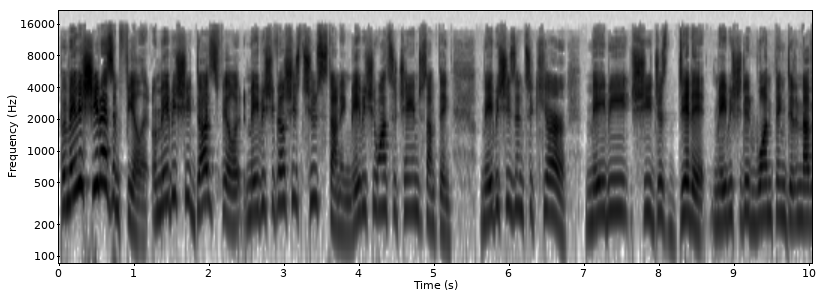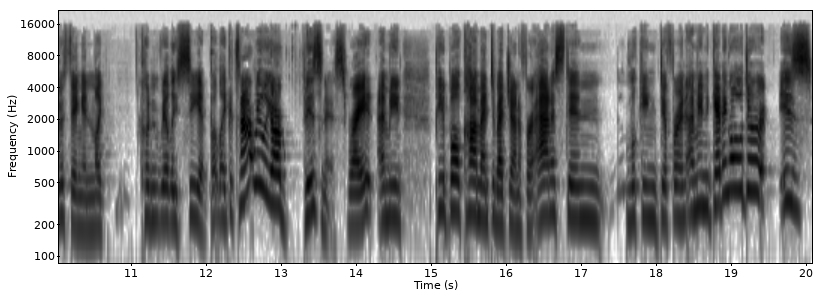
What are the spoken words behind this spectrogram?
But maybe she doesn't feel it, or maybe she does feel it. Maybe she feels she's too stunning. Maybe she wants to change something. Maybe she's insecure. Maybe she just did it. Maybe she did one thing, did another thing, and like couldn't really see it. But like, it's not really our business, right? I mean, people comment about Jennifer Aniston looking different. I mean, getting older is.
